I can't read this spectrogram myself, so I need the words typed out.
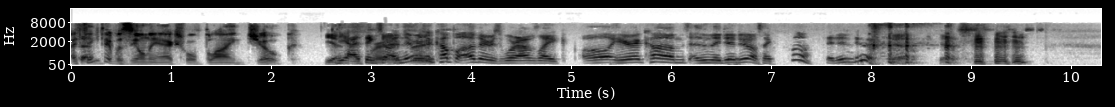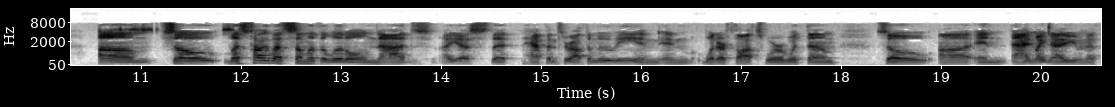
I think that was the only actual blind joke. Yeah. Yeah, I think so. And there was a couple others where I was like, "Oh, here it comes," and then they didn't do it. I was like, "Oh, they didn't do it." yeah, yeah. um, so let's talk about some of the little nods, I guess, that happened throughout the movie and, and what our thoughts were with them. So, uh, and I might not even have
